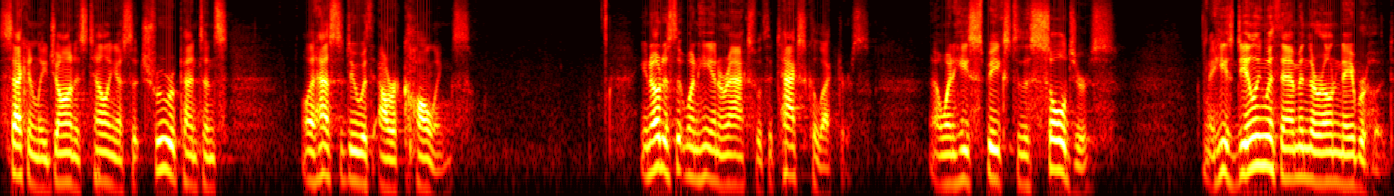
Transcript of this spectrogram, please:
Secondly, John is telling us that true repentance, well, it has to do with our callings. You notice that when he interacts with the tax collectors, uh, when he speaks to the soldiers, he's dealing with them in their own neighborhood.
